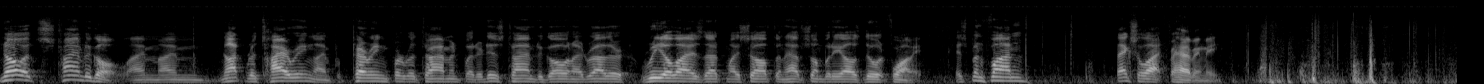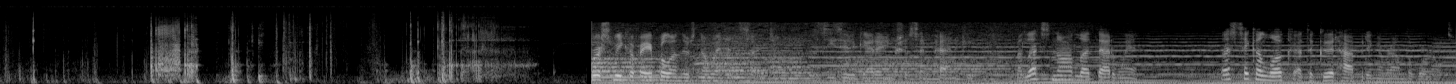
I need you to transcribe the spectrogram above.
No, it's time to go. I'm, I'm not retiring. I'm preparing for retirement, but it is time to go, and I'd rather realize that myself than have somebody else do it for me. It's been fun. Thanks a lot for having me. First week of April, and there's no end in sight. It's easy to get anxious and panicky, but let's not let that win. Let's take a look at the good happening around the world.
